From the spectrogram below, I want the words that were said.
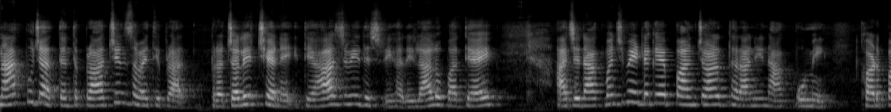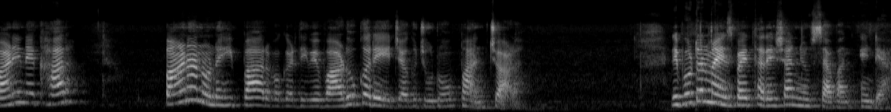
નાગપૂજા અત્યંત પ્રાચીન સમયથી પ્રા- પ્રચલિત છે અને ઇતિહાસવિદ શ્રી હરિલાલ ઉપાધ્યાય આજે નાગપંચમી એટલે કે પાંચાળ થરાની નાગભૂમિ. ખડપાણીને ખાર, પાણાનો નહીં, પાર વગર દીવે વાડું કરે જગ જૂનું Panchal. Reporter Maheshbhai Tharesha, news seven India.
